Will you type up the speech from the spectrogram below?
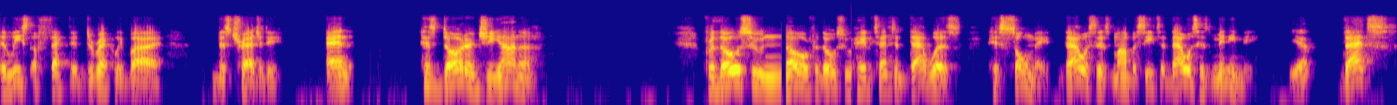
at least affected directly by this tragedy. And his daughter, Gianna, for those who know, for those who paid attention, that was his soulmate. That was his Mambacita. That was his mini me. Yep. That's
